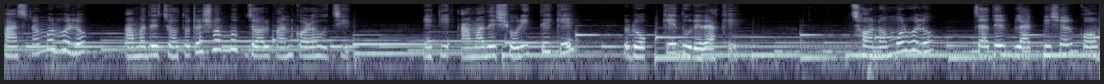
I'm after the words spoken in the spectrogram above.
পাঁচ নম্বর হলো, আমাদের যতটা সম্ভব জল পান করা উচিত। এটি আমাদের শরীর থেকে রোগকে দূরে রাখে। ছ নম্বর হলো, যাদের ব্লাড প্রেশার কম,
